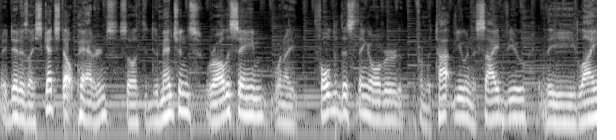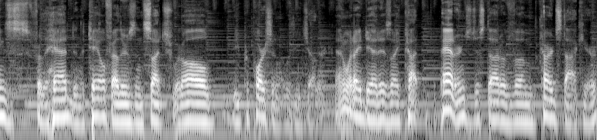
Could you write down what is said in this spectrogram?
What I did is I sketched out patterns so that the dimensions were all the same. When I folded this thing over from the top view and the side view, the lines for the head and the tail feathers and such would all be proportional with each other. And what I did is I cut patterns just out of um, cardstock here.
